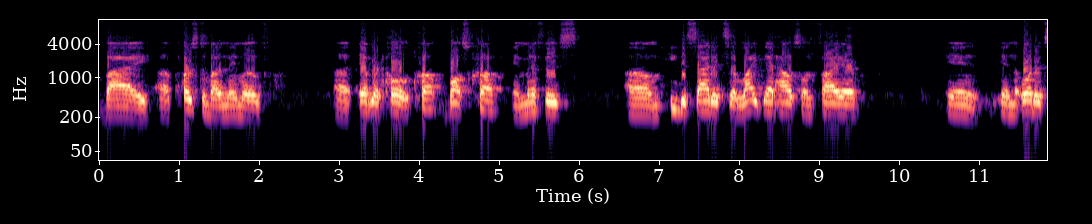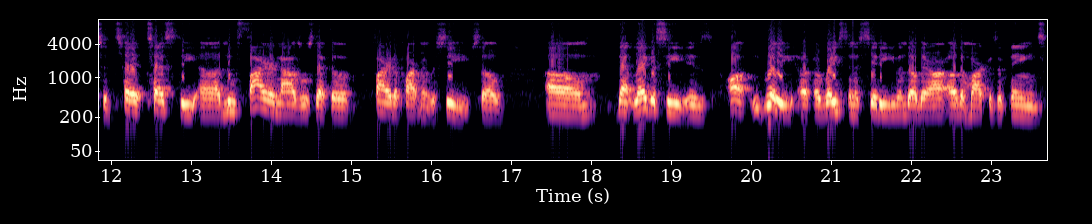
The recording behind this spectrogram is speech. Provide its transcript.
by a person by the name of uh, Edward Hull Crump, Boss Crump in Memphis. Um, he decided to light that house on fire in, in order to test the uh, new fire nozzles that the fire department received. So um, that legacy is really a erased in the city, even though there are other markers of things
